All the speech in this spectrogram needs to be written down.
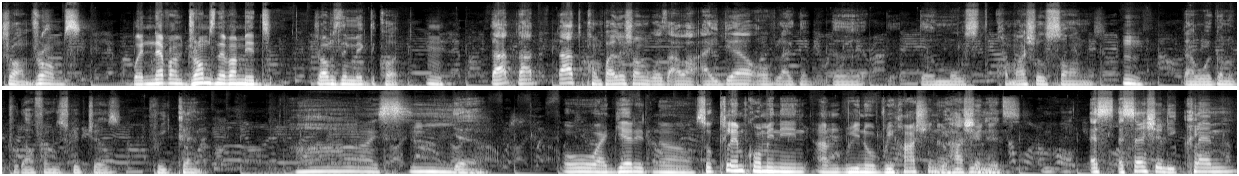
Drum. Drums. But never drums never made Drums didn't make the cut. Hmm. That that that compilation was our idea of like the the, the, the most commercial songs Hmm. that we're gonna put out from the scriptures pre-Clem. Ah, I see. Yeah, Oh, I get it now. So Clem coming in and you know rehashing and rehashing doing it. Es- essentially, Clem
